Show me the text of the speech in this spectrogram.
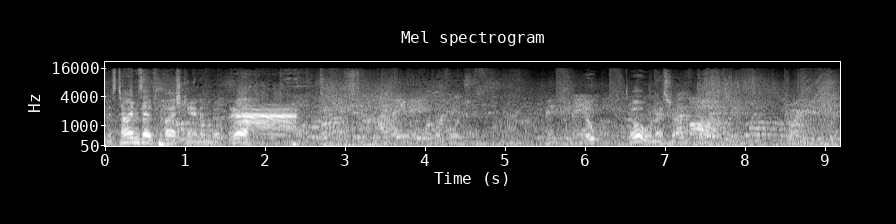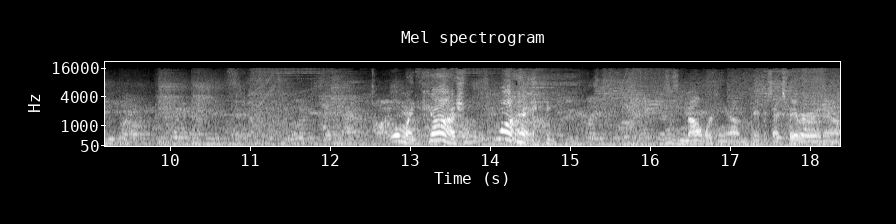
There's times that flash cannon, but. Ah. Nope. oh, nice job. Oh my gosh, why? This is not working out in Paper Sack's favor right now.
